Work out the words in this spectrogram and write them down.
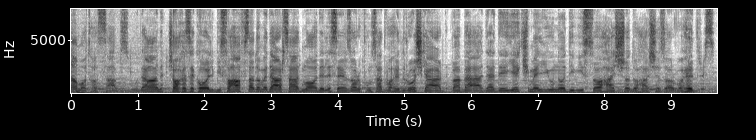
نمادها سبز بودن شاخص کل 27 صدم درصد معادل 3500 واحد رشد کرد و به عدد 1 میلیون و 288 هزار واحد رسید.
